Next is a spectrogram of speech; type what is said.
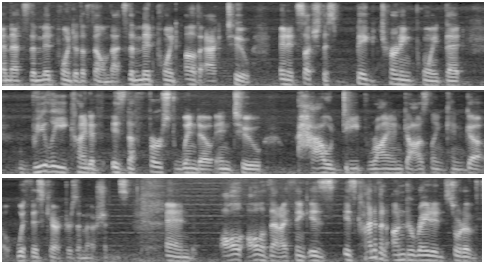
And that's the midpoint of the film. That's the midpoint of act 2 and it's such this big turning point that really kind of is the first window into how deep Ryan Gosling can go with this character's emotions. And all all of that I think is is kind of an underrated sort of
